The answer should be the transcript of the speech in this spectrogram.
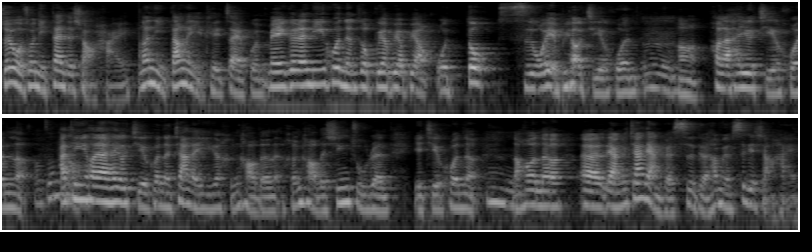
所以我说你带着小孩，那你当然也可以再婚。每个人离婚的时候，不要不要不要，我都死我也不要结婚。嗯啊，后来他又结婚了，哦、他听后来他又结婚了，嫁了一个很好的很好的新主人，也结婚了。嗯，然后呢，呃，两个加两个四个，他们有四个小孩。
